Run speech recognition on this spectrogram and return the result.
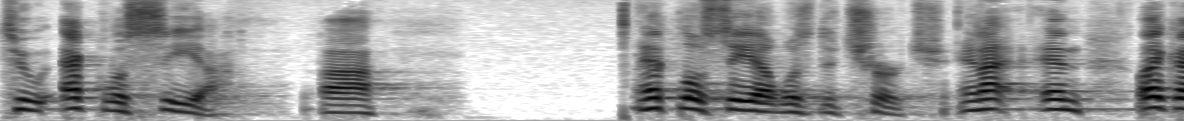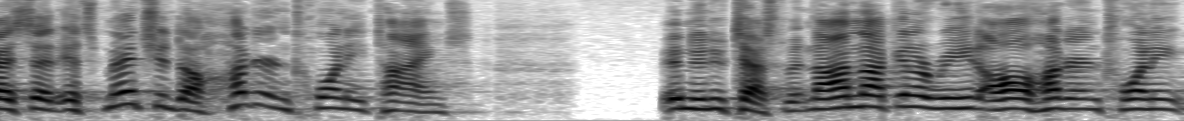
to ecclesia. Uh, ecclesia was the church. And, I, and like I said, it's mentioned 120 times in the New Testament. Now, I'm not going to read all 120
